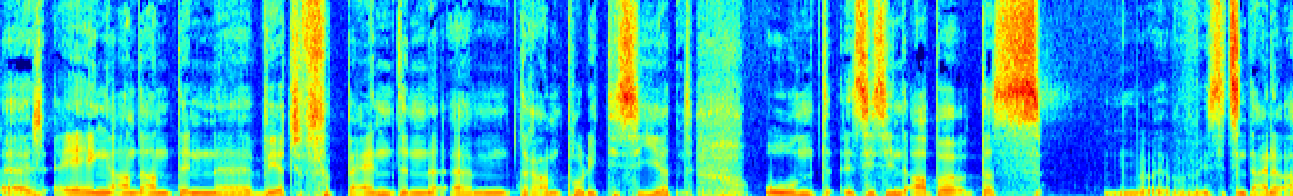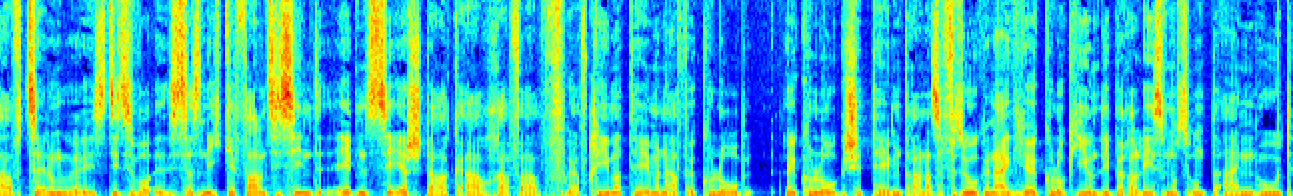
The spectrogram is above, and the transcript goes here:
äh, eng an, an den äh, Wirtschaftsverbänden ähm, dran politisiert. Und sie sind aber, das äh, ist jetzt in deiner Aufzählung, ist, diese, ist das nicht gefallen, sie sind eben sehr stark auch auf, auf, auf Klimathemen, auf Ökolo ökologische Themen dran. Also versuchen eigentlich Ökologie und Liberalismus unter einen Hut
